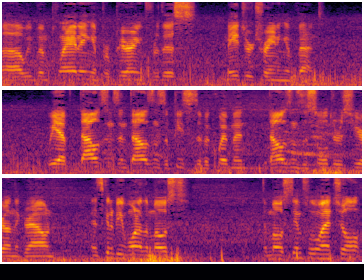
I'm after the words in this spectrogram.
uh, we've been planning and preparing for this major training event. We have thousands and thousands of pieces of equipment, thousands of soldiers here on the ground. And it's going to be one of the most, the most influential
